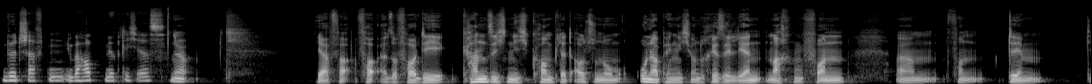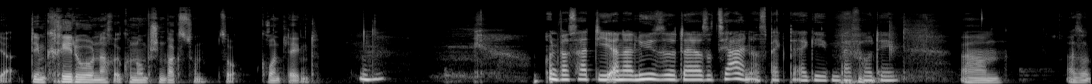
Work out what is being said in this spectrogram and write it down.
Wirtschaften überhaupt möglich ist. Ja ja, also VD kann sich nicht komplett autonom, unabhängig und resilient machen von, ähm, von dem, ja, dem Credo nach ökonomischem Wachstum, so grundlegend. Mhm. Und was hat die Analyse der sozialen Aspekte ergeben bei VD? ähm, also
